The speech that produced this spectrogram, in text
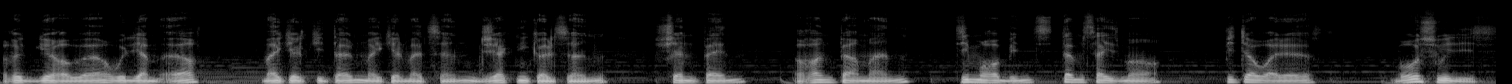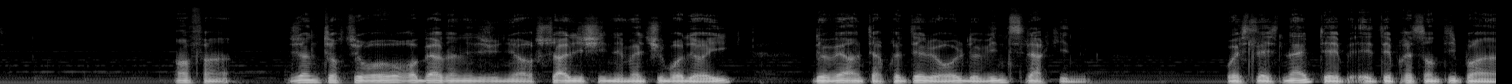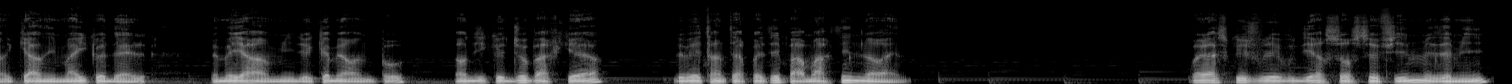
Rutger Hauer, William Hurt, Michael Keaton, Michael Madsen, Jack Nicholson, Sean Penn, Ron Perlman, Tim Robbins, Tom Sizemore, Peter Wallace, Bruce Willis. Enfin, John Turturro, Robert Downey Jr., Charlie Sheen et Matthew Broderick devaient interpréter le rôle de Vince Larkin. Wesley Snipes était pressenti pour incarner Mike Odell, le meilleur ami de Cameron Poe, tandis que Joe Parker devait être interprété par Martin Lawrence. Voilà ce que je voulais vous dire sur ce film, mes amis.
